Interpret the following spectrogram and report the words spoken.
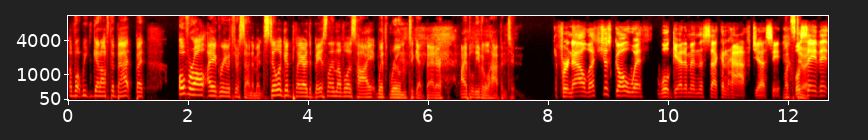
of what we can get off the bat, but overall, I agree with your sentiment. Still a good player. The baseline level is high with room to get better. I believe it'll happen too for now, let's just go with we'll get him in the second half, Jesse. Let's we'll say that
